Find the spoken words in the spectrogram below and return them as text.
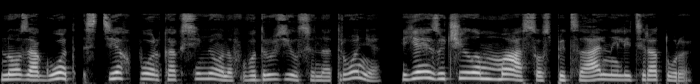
но за год, с тех пор, как Семенов водрузился на троне, я изучила массу специальной литературы.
